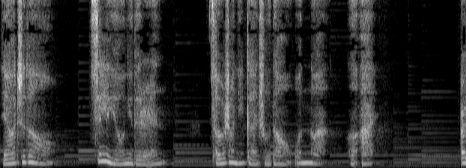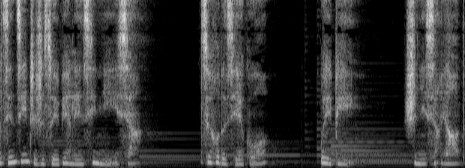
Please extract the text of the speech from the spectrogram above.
也要知道，心里有你的人，才会让你感受到温暖和爱，而仅仅只是随便联系你一下，最后的结果未必是你想要的。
